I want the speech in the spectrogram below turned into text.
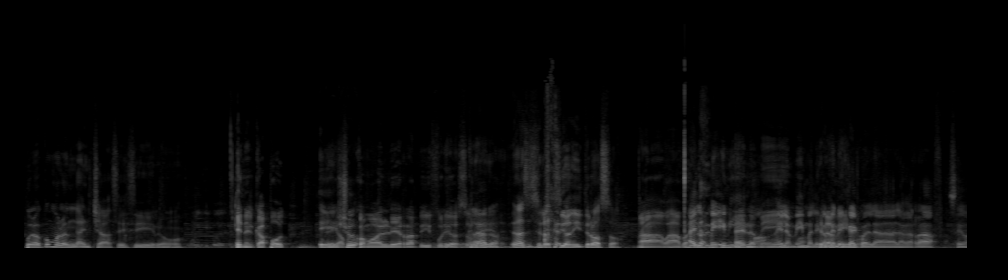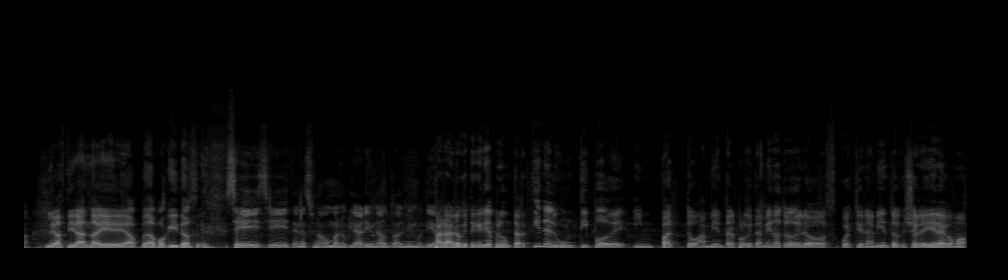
Pero ¿cómo lo enganchás? Es decir, como... En el capot. Eh, El yo- capot, Como el de Rápido y Furioso. Claro. No haces el óxido nitroso. Ah, va, va. Es lo mismo, Es lo mismo. es lo mismo, le Es lo cambian el mismo. calco a la, la garrafa, se va. Le vas tirando ahí de a, de a poquitos. Sí, sí, tenés una bomba nuclear y un auto al mismo tiempo. Para, lo que te quería preguntar, ¿tiene algún tipo de impacto ambiental? Porque también otro de los cuestionamientos que yo leí era como,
